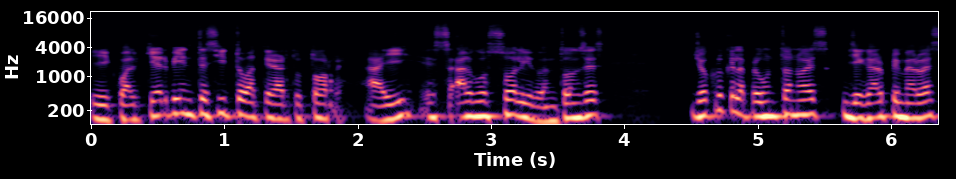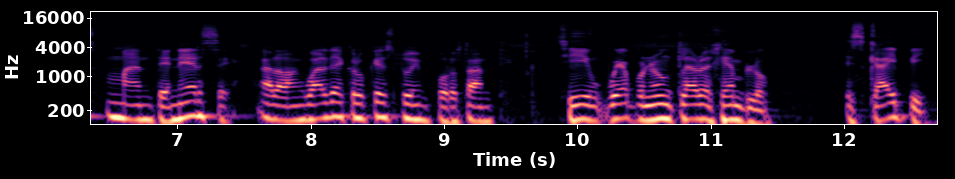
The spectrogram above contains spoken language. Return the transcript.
y cualquier vientecito va a tirar tu torre. Ahí es algo sólido. Entonces, yo creo que la pregunta no es llegar primero, es mantenerse a la vanguardia. Creo que es lo importante. Sí, voy a poner un claro ejemplo. Skype.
